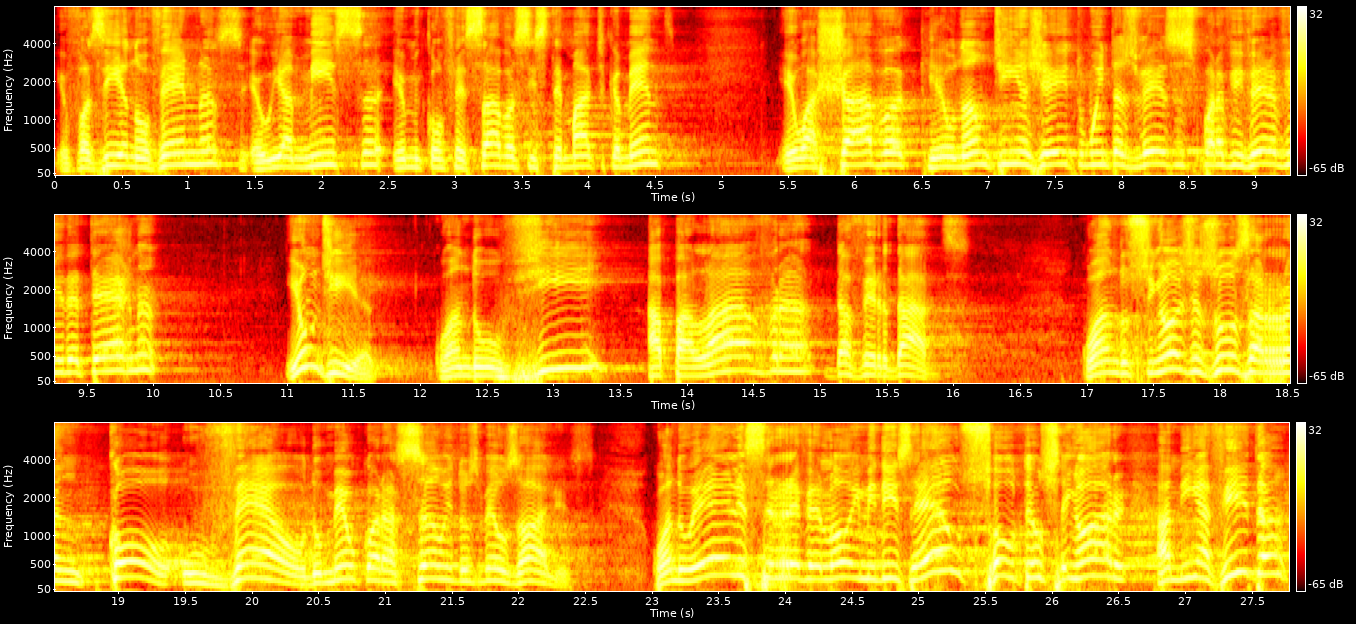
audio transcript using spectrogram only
eu fazia novenas, eu ia à missa, eu me confessava sistematicamente, eu achava que eu não tinha jeito muitas vezes para viver a vida eterna, e um dia, quando ouvi a palavra da verdade, quando o Senhor Jesus arrancou o véu do meu coração e dos meus olhos, quando ele se revelou e me disse: Eu sou o teu Senhor, a minha vida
